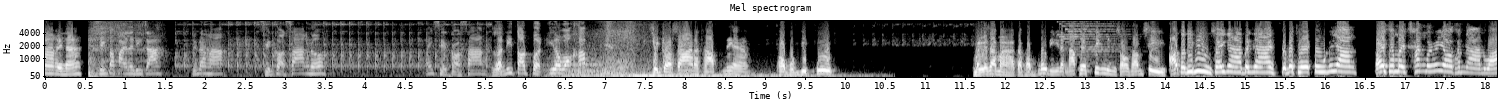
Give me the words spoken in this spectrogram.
มากๆเลยนะ เสียงต่อไปเลยดีจ้ะนี่นะฮะเสียงก่อสร้างเนอะ ให้เสียงก่อสร้าง และนี่ตอนเปิดอีลวอกครับ เสียงก่อสร้างนะครับ เนี่ยครับพอผมหยุดพูด มันก็จะมาแต่ผมพูดนี้นะครับเทสติ้งหนึ่งสองสามสี่เอาตอนนี้พี่อยู่ไซต์งานเป็นไงจะมาเทปูนหรือยัง เอ้ยทำไมช่างมันไม่ยอมทำงานวะ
